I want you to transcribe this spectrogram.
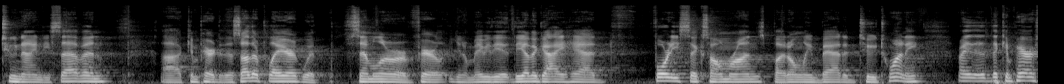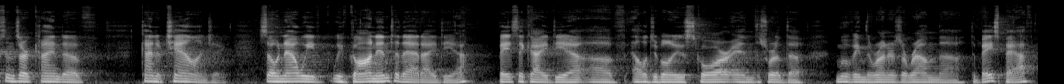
297. Uh, compared to this other player with similar or fairly, you know, maybe the, the other guy had 46 home runs but only batted 220. Right, the, the comparisons are kind of kind of challenging. So now we've we've gone into that idea, basic idea of eligibility to score and sort of the moving the runners around the, the base path.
